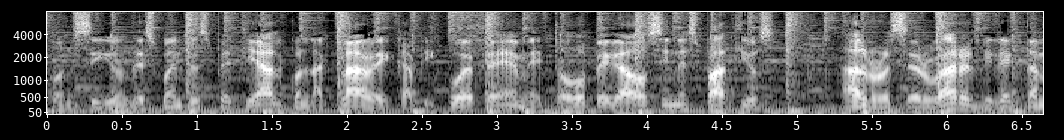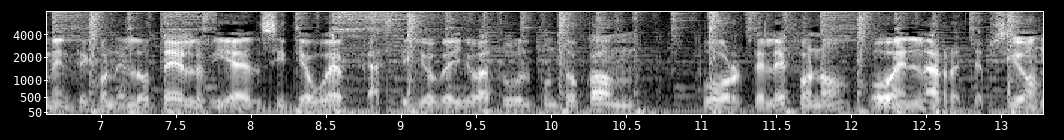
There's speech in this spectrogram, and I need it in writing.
Consigue un descuento especial con la clave Capicú FM, todo pegado sin espacios, al reservar directamente con el hotel vía el sitio web castillobelloazul.com, por teléfono o en la recepción.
